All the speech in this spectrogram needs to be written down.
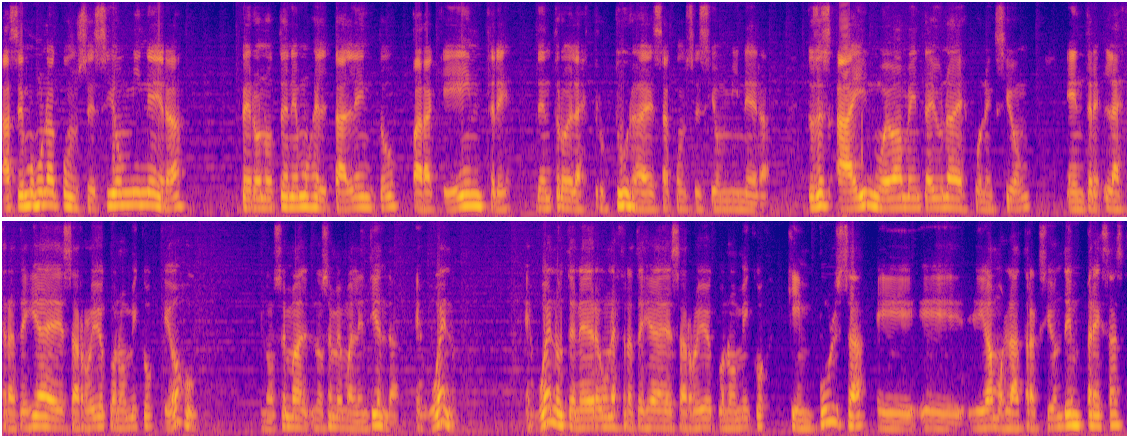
hacemos una concesión minera pero no tenemos el talento para que entre dentro de la estructura de esa concesión minera. Entonces ahí nuevamente hay una desconexión entre la estrategia de desarrollo económico, que ojo, no se, mal, no se me malentienda, es bueno, es bueno tener una estrategia de desarrollo económico que impulsa, eh, eh, digamos, la atracción de empresas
